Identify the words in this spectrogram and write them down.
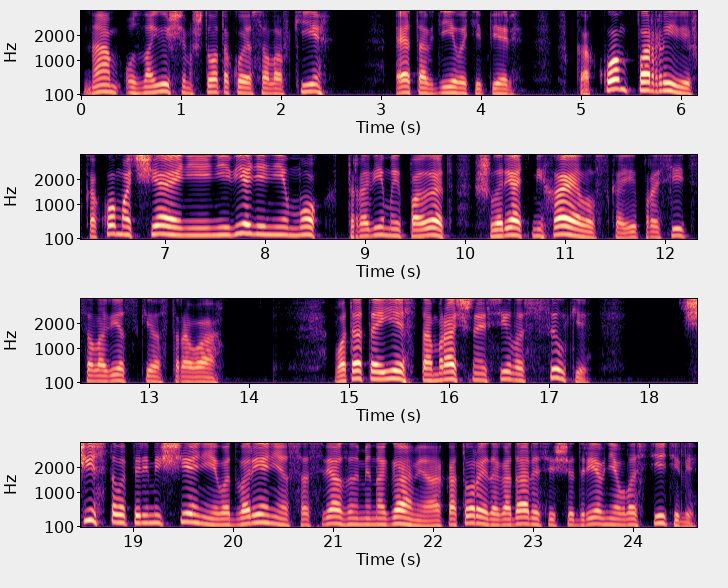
Нам, узнающим, что такое Соловки, это Авдеева теперь. В каком порыве, в каком отчаянии и неведении мог травимый поэт швырять Михайловское и просить Соловецкие острова? Вот это и есть та мрачная сила ссылки, чистого перемещения и водворения со связанными ногами, о которой догадались еще древние властители,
